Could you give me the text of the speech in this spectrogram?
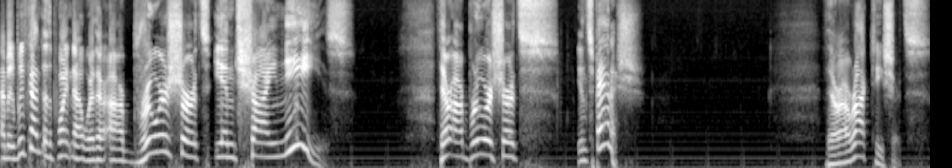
I mean, we've gotten to the point now where there are brewer shirts in Chinese. There are brewer shirts in Spanish. There are rock t shirts.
